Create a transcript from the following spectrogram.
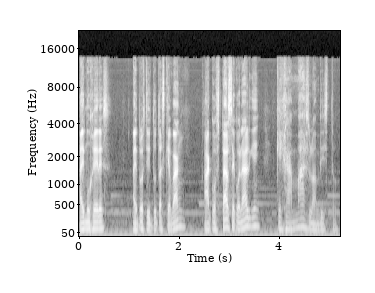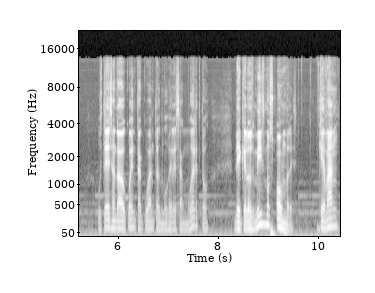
hay mujeres, hay prostitutas que van a acostarse con alguien que jamás lo han visto Ustedes han dado cuenta cuántas mujeres han muerto de que los mismos hombres que van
